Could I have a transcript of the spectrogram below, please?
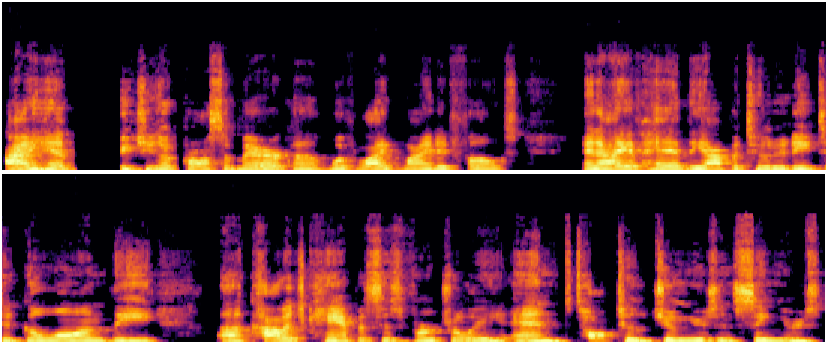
I have been reaching across America with like minded folks. And I have had the opportunity to go on the uh, college campuses virtually and talk to juniors and seniors.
